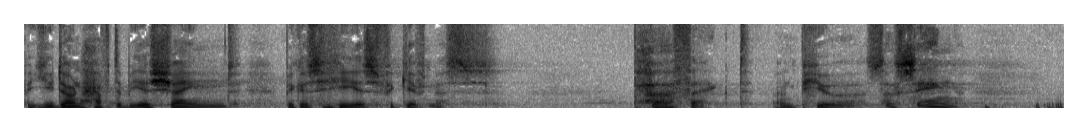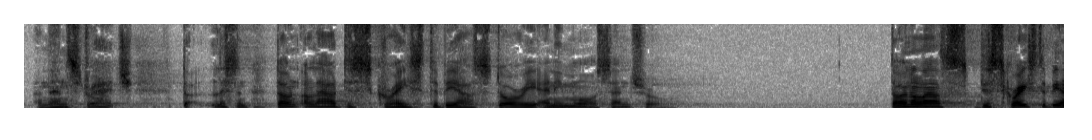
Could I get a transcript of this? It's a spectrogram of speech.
But you don't have to be ashamed because He is forgiveness, perfect and pure. So sing and then stretch. Listen, don't allow disgrace to be our story anymore, Central. Don't allow disgrace to be,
